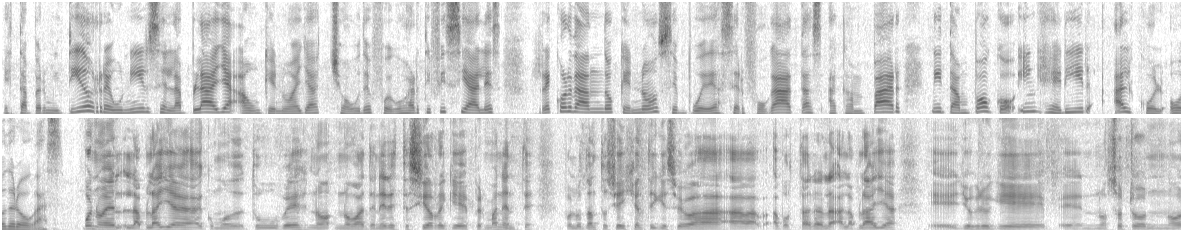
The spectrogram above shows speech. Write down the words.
está permitido reunirse en la playa aunque no haya show de fuegos artificiales, recordando que no se puede hacer fogatas, acampar ni tampoco ingerir alcohol o drogas. Bueno, la playa, como tú ves, no, va a tener este cierre que es permanente, por lo tanto, si hay gente que se va a apostar a la, playa, eh, yo creo que eh, nosotros no,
